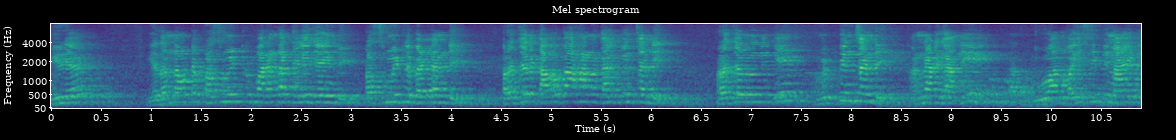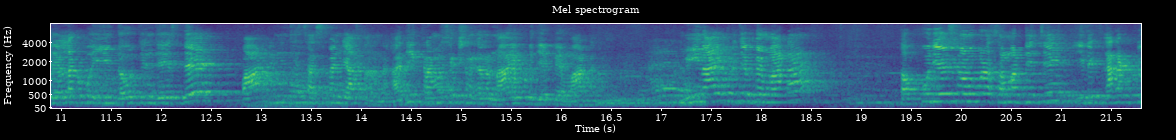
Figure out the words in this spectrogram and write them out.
మీరే? ఏదన్నా ఉంటే ప్రెస్ మీట్ల పరంగా తెలియజేయండి. ప్రెస్ మీట్లు పెట్టండి. ప్రజలకు అవగాహన కల్పించండి. ప్రజలకి మెప్పించండి. అన్నాడు కానీ ఇవాళ వైసీపీ నాయకులు వెళ్ళకపోయి దౌర్జన్యం చేస్తే పార్టీ నుంచి సస్పెండ్ చేస్తానన్న. అది క్రమశిక్షణ గల నాయకుడు చెప్పే మాట. మీ నాయకుడు చెప్పే మాట తప్పు చేసిన కూడా సమర్థించి ఇది కరెక్ట్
